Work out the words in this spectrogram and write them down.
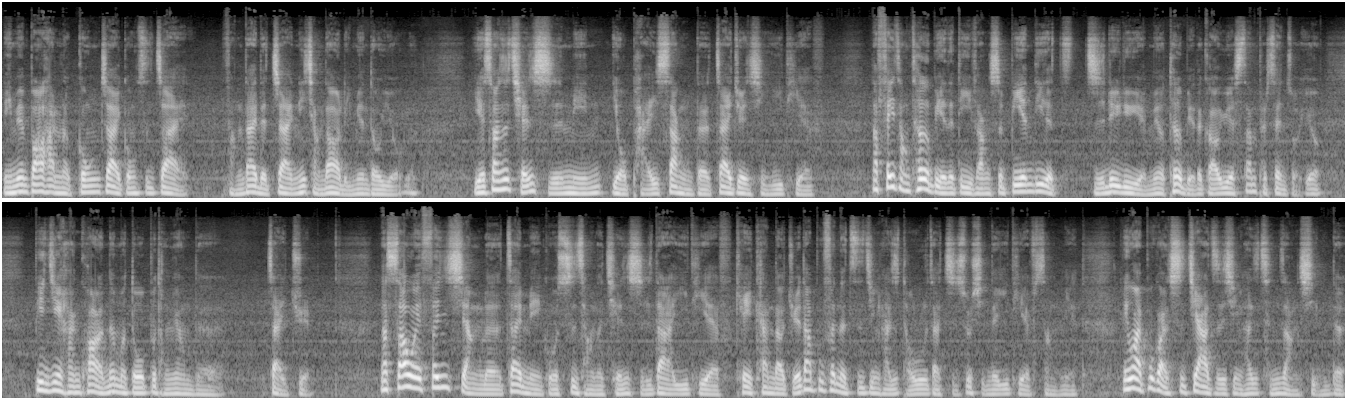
里面包含了公债、公司债、房贷的债，你想到里面都有了，也算是前十名有排上的债券型 ETF。那非常特别的地方是，BND 的值利率也没有特别的高，约三 percent 左右，毕竟涵盖了那么多不同样的债券。那稍微分享了在美国市场的前十大 ETF，可以看到绝大部分的资金还是投入在指数型的 ETF 上面。另外，不管是价值型还是成长型的，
